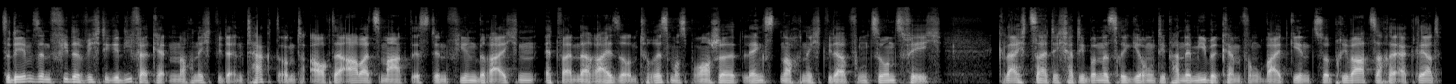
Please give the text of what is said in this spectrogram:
Zudem sind viele wichtige Lieferketten noch nicht wieder intakt und auch der Arbeitsmarkt ist in vielen Bereichen, etwa in der Reise- und Tourismusbranche, längst noch nicht wieder funktionsfähig. Gleichzeitig hat die Bundesregierung die Pandemiebekämpfung weitgehend zur Privatsache erklärt.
